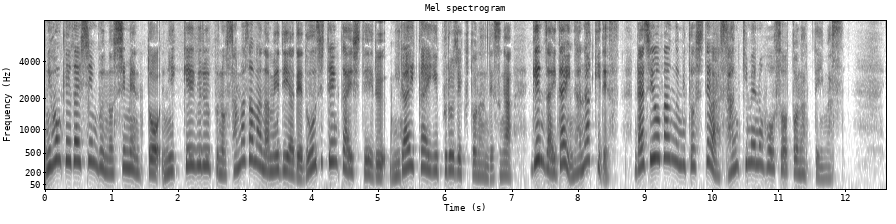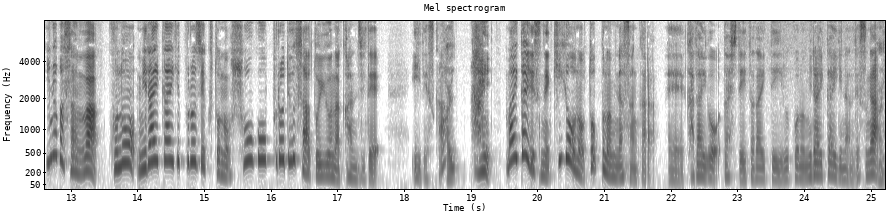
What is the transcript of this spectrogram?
日本経済新聞の紙面と日経グループのさまざまなメディアで同時展開している未来会議プロジェクトなんですが現在第7期です。ラジオ番組としては3期目の放送となっています。稲葉さんはこの未来会議プロジェクトの総合プロデューサーというような感じでいいですか？はい、はい、毎回ですね企業のトップの皆さんから、えー課題を出していただいているこの未来会議なんですが、はい。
